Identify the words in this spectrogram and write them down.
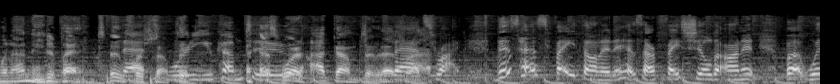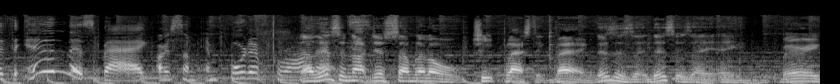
When I need a bag too for something, where do you come to? That's where I come to. That's, That's right. This has faith on it. It has our face shield on it. But within this bag are some important products. Now this is not just some little cheap plastic bag. This is a, this is a, a very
